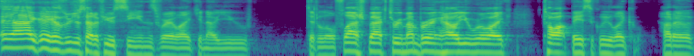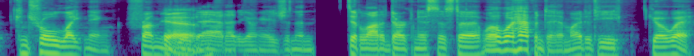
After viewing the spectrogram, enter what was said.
I guess we just had a few scenes where, like, you know, you did a little flashback to remembering how you were like taught basically like how to control lightning from Yeah. your dad at a young age, and then did a lot of darkness as to well, what happened to him? Why did he go away?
